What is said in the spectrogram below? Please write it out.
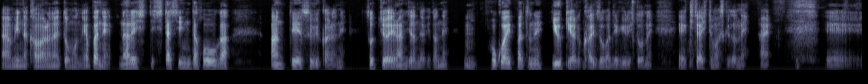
あみんな変わらないと思うの。やっぱりね、慣れして親しんだ方が安定するからね、そっちを選んじゃうんだけどね。うん。ここは一発ね、勇気ある改造ができる人をね、えー、期待してますけどね。はい。え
